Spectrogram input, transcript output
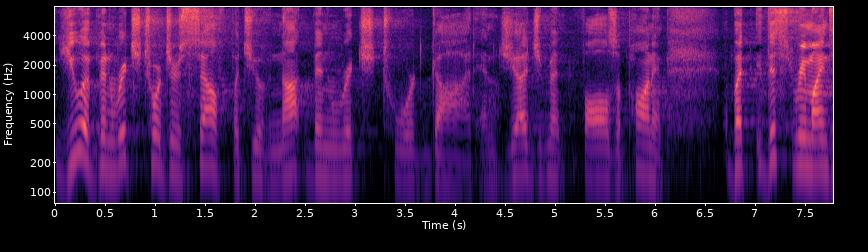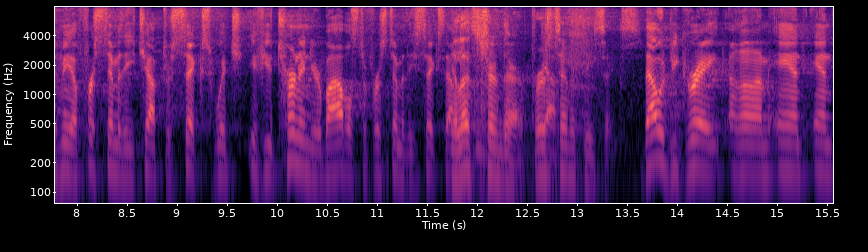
you have been rich toward yourself, but you have not been rich toward God, and judgment falls upon him. But this reminds me of 1 Timothy chapter 6, which, if you turn in your Bibles to 1 Timothy 6, yeah, let's be, turn there. 1 yeah, Timothy 6. That would be great. Um, and, and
